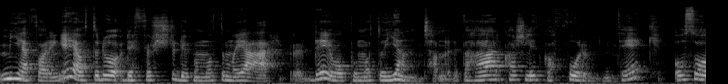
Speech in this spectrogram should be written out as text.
min erfaring er at det første du på en måte må gjøre, det er jo på en måte å gjenkjenne dette her, kanskje litt hva form den tar, og så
